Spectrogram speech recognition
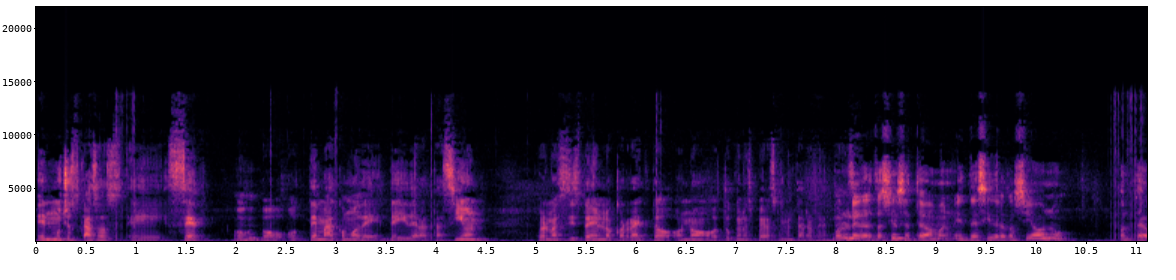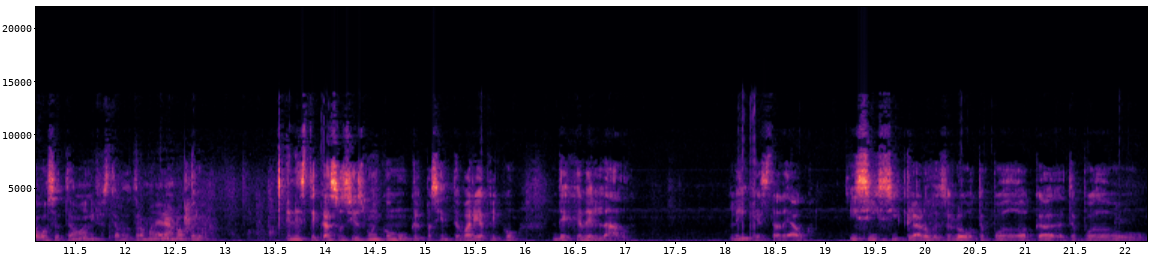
en muchos casos eh, sed o, tema como de, hidratación. Pero no sé si estoy en lo correcto o no, o tú que nos puedas comentar referente Bueno, la hidratación se te va a eh, deshidratación o falta de agua se te va a manifestar de otra manera, ¿no? Pero en este caso sí es muy común que el paciente bariátrico deje de lado la ingesta de agua. Y sí, sí, claro, desde luego, te puedo, acá, te puedo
